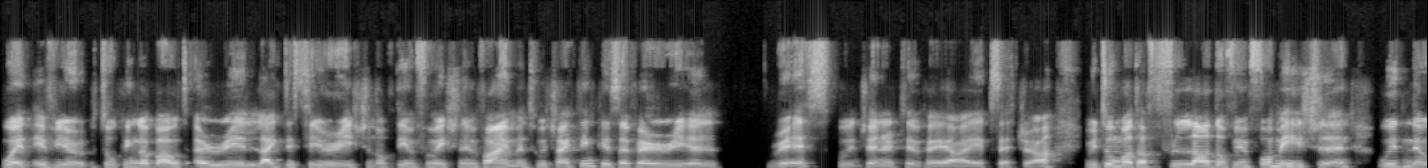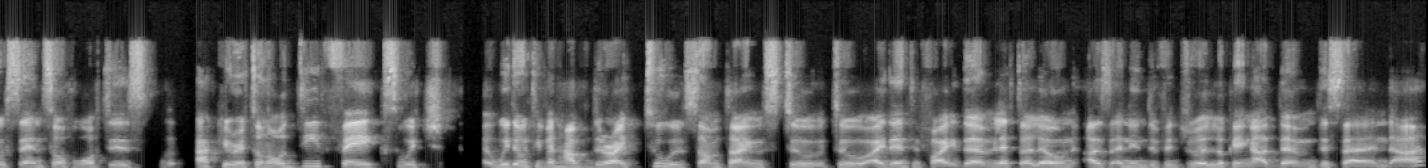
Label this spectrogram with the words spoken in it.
when if you're talking about a real like deterioration of the information environment, which I think is a very real risk with generative AI, etc. We're talking about a flood of information with no sense of what is accurate or not, deep fakes, which we don't even have the right tools sometimes to to identify them let alone as an individual looking at them this and that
